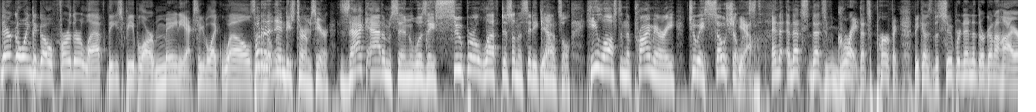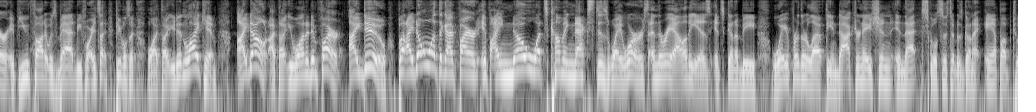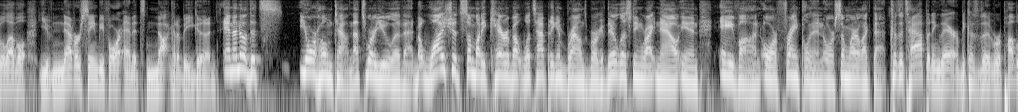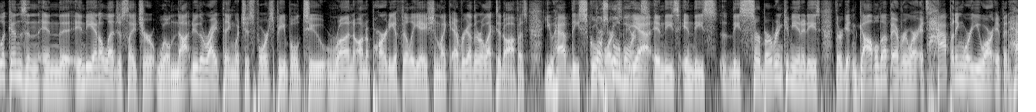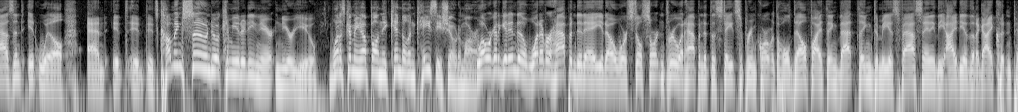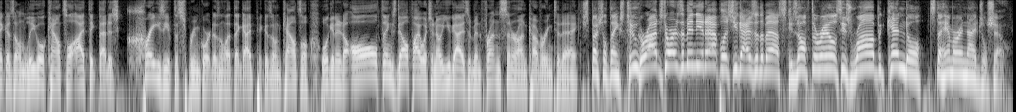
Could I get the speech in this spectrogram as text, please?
they're- going to go further left. These people are maniacs. People like Wells. Put it in Hilton. Indy's terms here. Zach Adamson was a super leftist on the city Yeah. council. He lost in the primary to a socialist. Yeah, and and that's that's great. That's perfect because the superintendent they're going to hire. If you thought it was bad before, it's like people said, "Well, I thought you didn't like him." I don't. I thought you wanted him fired. I do, but I don't want the guy fired if I know what's coming next is way worse. And the reality is, it's going to be way further left. The indoctrination in that school system is going to amp up to a level you've never seen before, and it's not going to be good. And I know that's your hometown. That's where you live at. But why should somebody care about what's happening in Brownsburg if they're listening right now in Avon or Franklin or somewhere like that? Because it's happening there. Because the Republicans in, in the Indiana legislature will not do the right thing, which is force people to run on a party affiliation like every other elected office. You have these school boards, school boards. yeah, in these in these these suburban communities. They're getting gobbled up everywhere. It's happening where you are. If it hasn't, it will, and it, it it's coming soon to a community near near you. What is coming up on the Kendall and Casey show tomorrow? Well, we're going to get into whatever happened today. You know, we're still sorting through what happened at the state Supreme Court with the whole Delphi thing. That thing to me is fascinating. The idea that a guy couldn't pick his own legal counsel, I think that is crazy if the Supreme Court doesn't let that guy pick his own counsel. We'll get into all things Delphi, which I know you guys have been front and center on covering today. Special thanks to Garage Doors of Indianapolis, you guys are the best. He's off the rails. He's Rob Kendall. It's the Hammer and Nigel show.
